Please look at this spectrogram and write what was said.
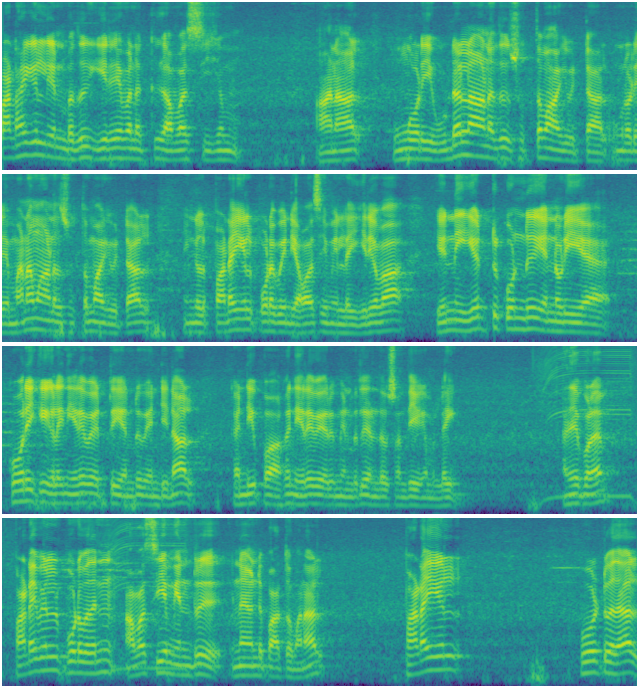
படையல் என்பது இறைவனுக்கு அவசியம். ஆனால் உங்களுடைய உடலானது சுத்தமாகிவிட்டால் உங்களுடைய மனமானது சுத்தமாகிவிட்டால் நீங்கள் படையல் போட வேண்டிய அவசியம் இல்லை. இறைவா என்னை ஏற்றுக்கொண்டு என்னுடைய கோரிக்கைகளை நிறைவேற்று என்று வேண்டினால் கண்டிப்பாக நிறைவேறும் என்பதில் எந்த சந்தேகமில்லை அதே போல் படையல் போடுவதன் அவசியம் என்று என்னவென்று பார்த்தோமானால் படையல் போட்டுவதால்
